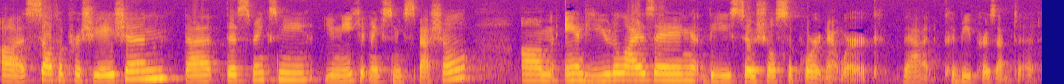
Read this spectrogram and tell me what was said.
Uh, Self appreciation, that this makes me unique, it makes me special. Um, and utilizing the social support network that could be presented.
